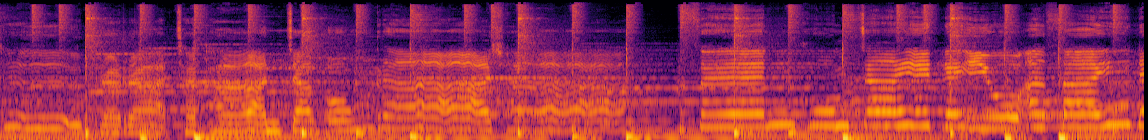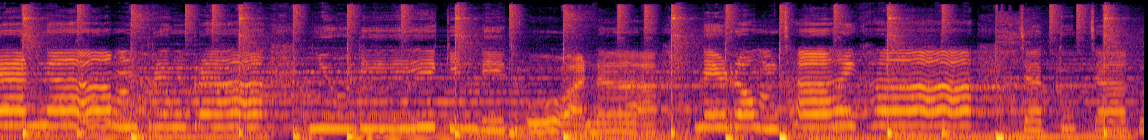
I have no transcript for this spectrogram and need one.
ชื่อพระราชทานจากองค์ราชา แสนภูมิใจได้อยู่อาศัยแดนงามตรึงตรา อยู่ดีกินดีทั่วหน้า ในร่มชายคาจตุจักร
